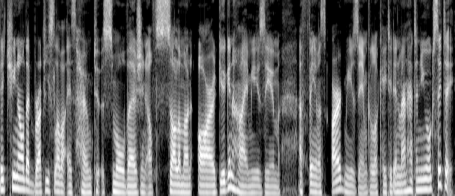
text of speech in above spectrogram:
did you know that Bratislava is home to a small version of Solomon R. Guggenheim Museum, a famous art museum located in Manhattan, New York City?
